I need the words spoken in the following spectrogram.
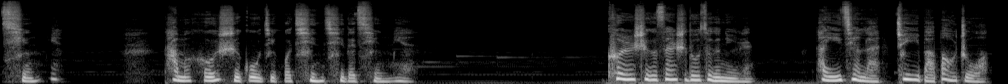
情面，他们何时顾及过亲戚的情面？客人是个三十多岁的女人，她一进来就一把抱住我：“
